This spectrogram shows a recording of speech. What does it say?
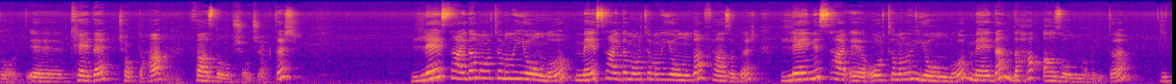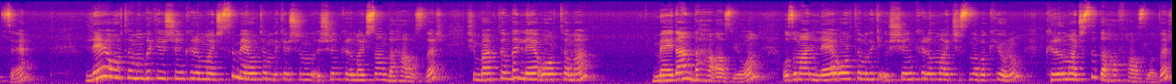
Doğru. Ee, K'de çok daha fazla olmuş olacaktır. L saydam ortamının yoğunluğu M saydam ortamının yoğunluğundan fazladır. L'nin e, ortamının yoğunluğu M'den daha az olmalıydı. Gitti. L ortamındaki ışığın kırılma açısı M ortamındaki ışığın, ışığın kırılma açısından daha azdır. Şimdi baktığımda L ortamı M'den daha az yoğun. O zaman L ortamındaki ışığın kırılma açısına bakıyorum. Kırılma açısı daha fazladır.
